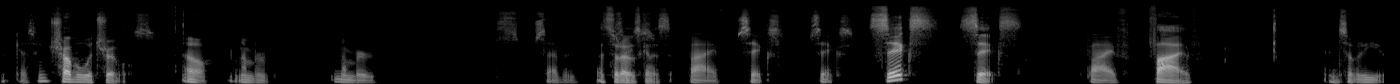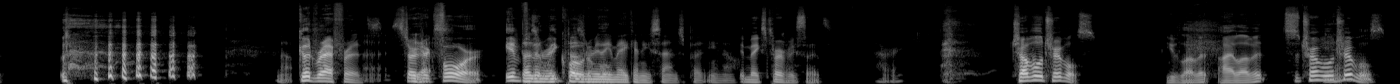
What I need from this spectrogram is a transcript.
I'm guessing. Trouble with Tribbles. Oh, number number seven, That's what I was gonna say. five, six, six, Six, six, five, five. and so do you. No. Good reference. Uh, Star Trek yes. Four, infinitely Doesn't re- quotable. doesn't really make any sense, but you know. it makes it's okay. perfect sense. All right. Trouble with Tribbles. You love it. I love it. It's the Trouble with Tribbles.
